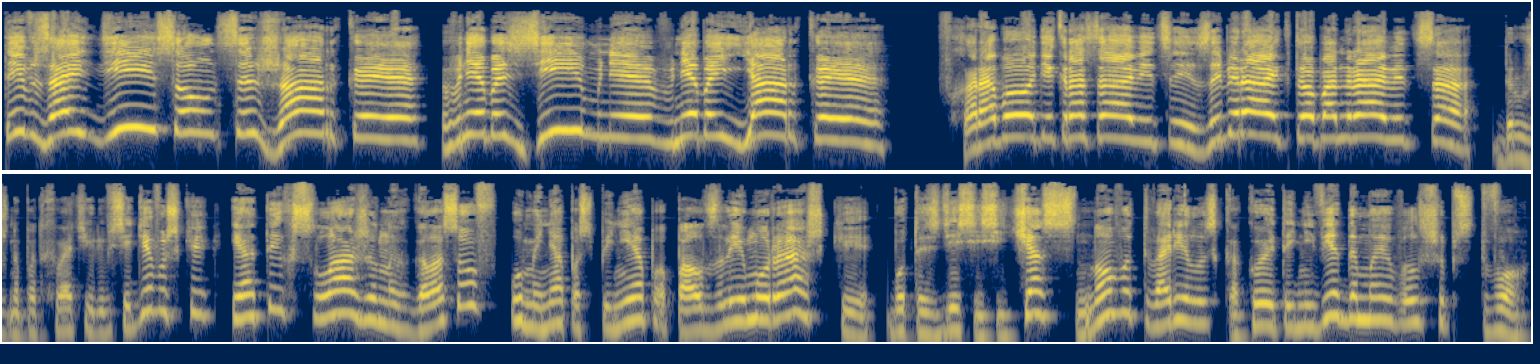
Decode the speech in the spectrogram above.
Ты взойди, солнце жаркое, в небо зимнее, в небо яркое!» «В хороводе, красавицы! Забирай, кто понравится!» Дружно подхватили все девушки, и от их слаженных голосов у меня по спине поползли мурашки, будто здесь и сейчас снова творилось какое-то неведомое волшебство.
